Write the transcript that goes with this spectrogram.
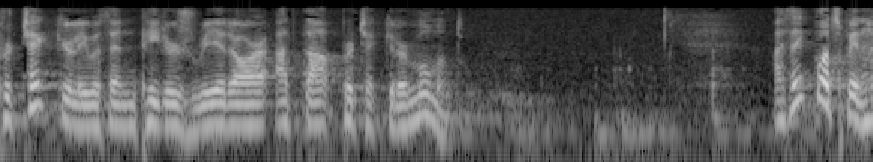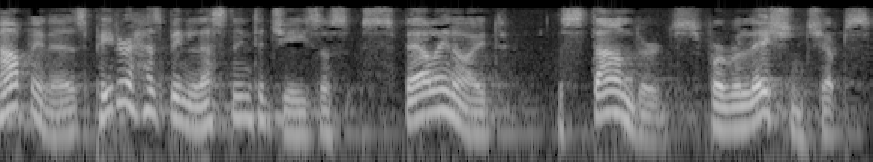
particularly within Peter's radar at that particular moment. I think what's been happening is Peter has been listening to Jesus spelling out the standards for relationships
